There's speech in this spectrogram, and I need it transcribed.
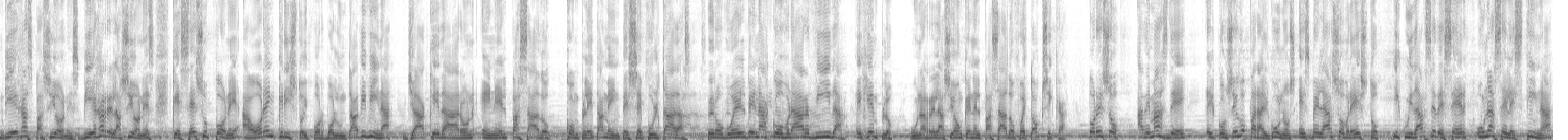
viejas pasiones, viejas relaciones que se supone ahora en Cristo y por voluntad divina ya quedaron en el pasado completamente sepultadas, pero vuelven a cobrar vida. Ejemplo, una relación que en el pasado fue tóxica. Por eso, además de el consejo para algunos es velar sobre esto y cuidarse de ser una celestina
